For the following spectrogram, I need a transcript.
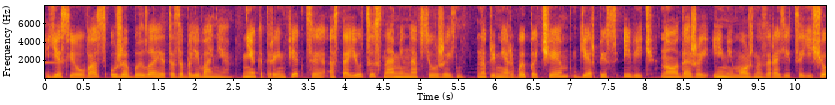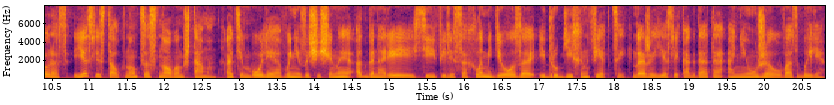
Если у вас уже было это заболевание. Некоторые инфекции остаются с нами на всю жизнь. Например, ВПЧ, герпес и ВИЧ. Но даже ими можно заразиться еще раз, если столкнуться с новым штаммом. А тем более вы не защищены от гонореи, сифилиса, хламидиоза и других инфекций, даже если когда-то они уже у вас были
